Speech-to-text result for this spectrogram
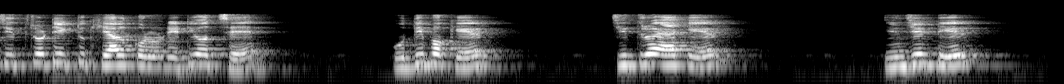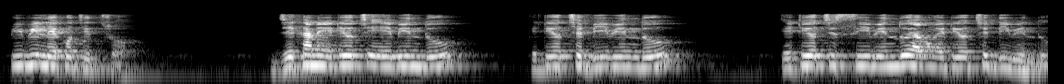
চিত্রটি একটু খেয়াল করুন, এটি হচ্ছে উদ্দীপকের চিত্র একের ইঞ্জিনটির পিবি লেখচিত্র, যেখানে এটি হচ্ছে এ বিন্দু, এটি হচ্ছে বি বিন্দু, এটি হচ্ছে সি বিন্দু এবং এটি হচ্ছে ডি বিন্দু।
